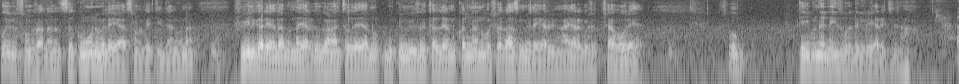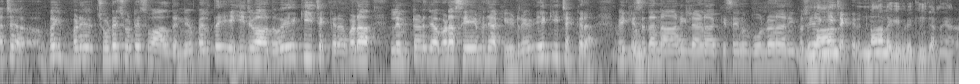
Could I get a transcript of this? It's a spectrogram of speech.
ਕੋਈ ਵੀ ਸੁਣ ਸਕਦਾ ਨਾ ਸਕੂਨ ਮਿਲੇ ਯਾਰ ਸੁਣ ਕੇ ਚੀਜ਼ਾਂ ਨੂੰ ਨਾ। ਫੀਲ ਕਰੇ ਅਗਲਾ ਬੰਦਾ ਯਾਰ ਕੋਈ ਗਾਣਾ ਚੱਲ ਰਿਹਾ ਉਹਨੂੰ ਕੋਈ ਮਿਊਜ਼ਿਕ ਚੱਲ ਰਿਹਾ ਉਹਨੂੰ ਕੰਨਾਂ ਨੂੰ ਕੁਛ ਰਸ ਮਿਲੇ ਯਾਰ ਵੀ ਹਾਂ ਯਾਰ ਕੁਝ ਅੱਛਾ ਹੋ ਰਿਹਾ। ਸੋ ਕਈ ਬੰਦੇ ਨਹੀਂ ਸੋਚਦੇ ਵੀਰੇ ਯਾਰ ਇਹ ਚੀਜ਼ਾਂ। ਅੱਛਾ ਬਈ ਬੜੇ ਛੋਟੇ ਛੋਟੇ ਸਵਾਲ ਦਿੰਦੇ ਹੋ। ਪਹਿਲਾਂ ਤਾਂ ਇਹੀ ਜਵਾਬ ਦਿਓ ਇਹ ਕੀ ਚੱਕਰ ਹੈ ਬੜਾ ਲਿਮਟਿਡ ਜਾਂ ਬੜਾ ਸੇਫ ਜਾਂ ਖੇਡ ਰਹੇ ਹੋ? ਇਹ ਕੀ ਚੱਕਰ ਹੈ ਵੀ ਕਿਸੇ ਦਾ ਨਾਂ ਨਹੀਂ ਲੈਣਾ ਕਿਸੇ ਨੂੰ ਬੋਲਣਾ ਨਹੀਂ ਕੁਝ ਇਹ ਕੀ ਚੱਕਰ ਹੈ ਨਾ ਲੈ ਕੇ ਵੀਰੇ ਕੀ ਕਰਨਾ ਯਾਰ?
